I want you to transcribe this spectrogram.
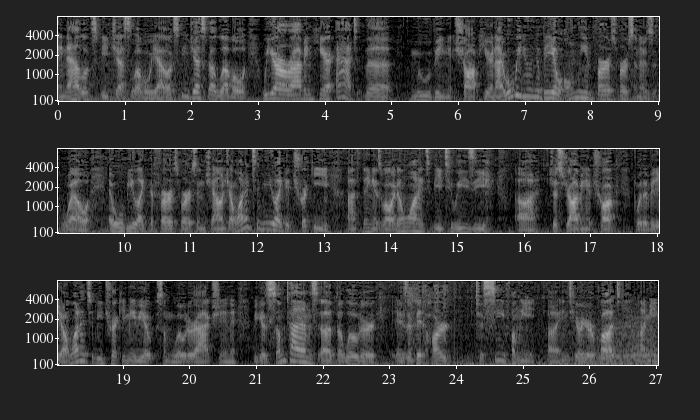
and now it looks to be just level. Yeah, it looks to be just about level. We are arriving here at the moving shop here and I will be doing a video only in first person as well. It will be like the first person challenge. I want it to be like a tricky uh, thing as well. I don't want it to be too easy uh, just driving a truck for the video. I want it to be tricky, maybe some loader action because sometimes uh, the loader is a bit hard to see from the uh, interior but I mean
